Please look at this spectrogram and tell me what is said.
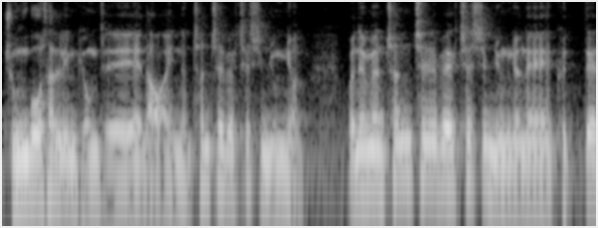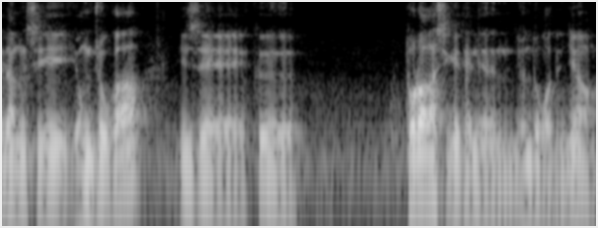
중보살림 경제에 나와 있는 1776년 왜냐면 1776년에 그때 당시 영조가 이제 그 돌아가시게 되는 연도거든요.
